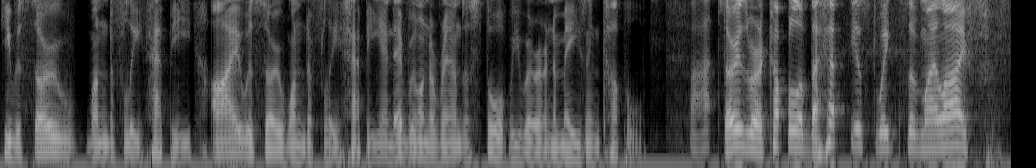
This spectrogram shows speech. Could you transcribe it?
He was so wonderfully happy, I was so wonderfully happy, and everyone around us thought we were an amazing couple. but Those were a couple of the happiest weeks of my life.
